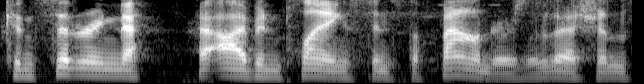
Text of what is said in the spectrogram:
Considering that I've been playing since the Founders Edition.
